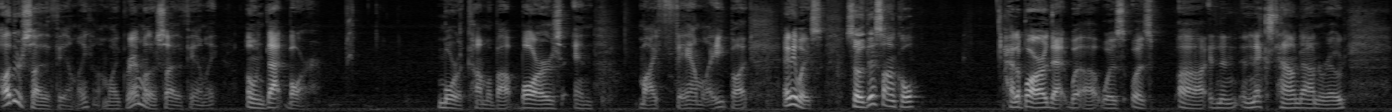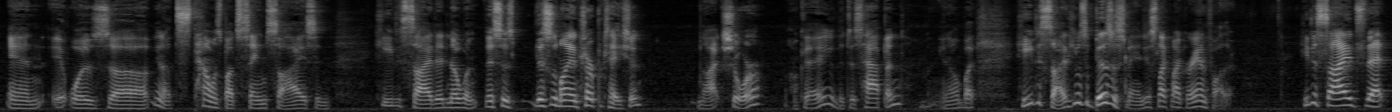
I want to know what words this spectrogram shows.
other side of the family, on my grandmother's side of the family, owned that bar. More to come about bars and my family, but anyways, so this uncle had a bar that uh, was was uh, in the next town down the road, and it was uh, you know this town was about the same size, and he decided no one this is this is my interpretation, not sure, okay, that just happened, you know, but he decided he was a businessman just like my grandfather. He decides that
